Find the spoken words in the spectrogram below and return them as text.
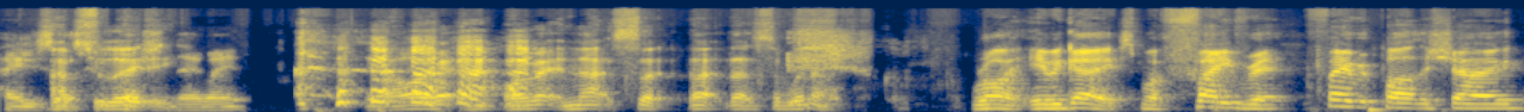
Haley's asked a question there, mate. yeah, I reckon, I reckon that's a, that, that's the winner. Right, here we go. It's my favourite favourite part of the show.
